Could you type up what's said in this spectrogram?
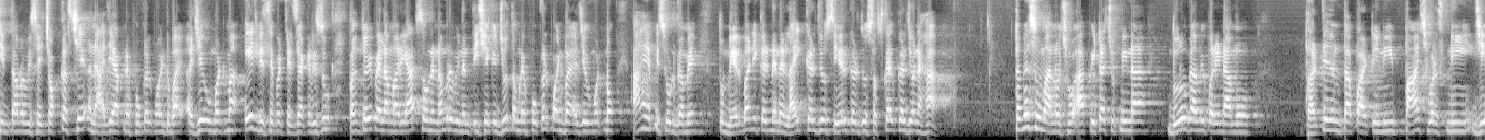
ચિંતાનો વિષય ચોક્કસ છે અને આજે આપણે ફોકલ પોઈન્ટ બાય અજય ઉમટમાં એ જ વિષય પર ચર્ચા કરીશું. પરંતુ એ પહેલાં મારી આપ સૌને નમ્ર વિનંતી છે કે જો તમને ફોકલ પોઈન્ટ બાય અજય ઉમટનો આ એપિસોડ ગમે, તો મહેરબાની કરીને એને લાઇક કરજો શેર કરજો સબસ્ક્રાઈબ કરજો અને હા તમે શું માનો છો? આ પેટા ચૂંટણીના દૂરોગામી પરિણામો ભારતીય જનતા પાર્ટીની પાંચ વર્ષની જે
